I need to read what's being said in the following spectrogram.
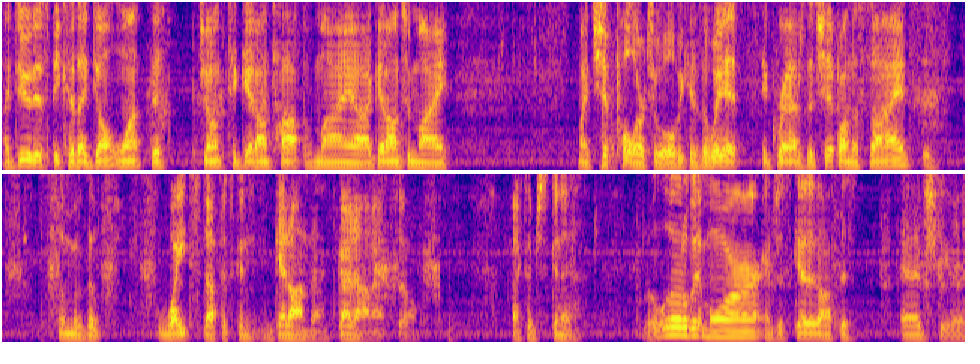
I do this because I don't want this junk to get on top of my, uh, get onto my my chip puller tool because the way it, it grabs the chip on the sides is some of the white stuff it's going to get on the gut on it. So, in fact, I'm just to put a little bit more and just get it off this edge here.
